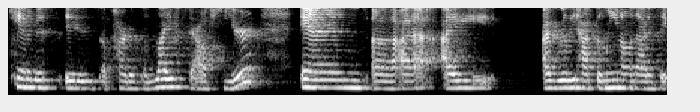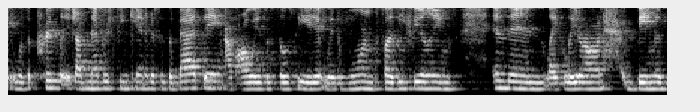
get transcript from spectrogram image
cannabis is a part of the lifestyle here and uh, I, I I really have to lean on that and say it was a privilege. I've never seen cannabis as a bad thing. I've always associated it with warm, fuzzy feelings. And then, like later on, being a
